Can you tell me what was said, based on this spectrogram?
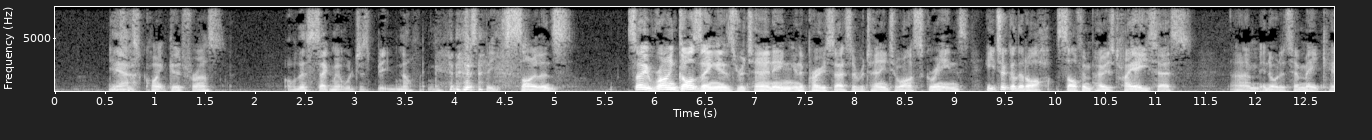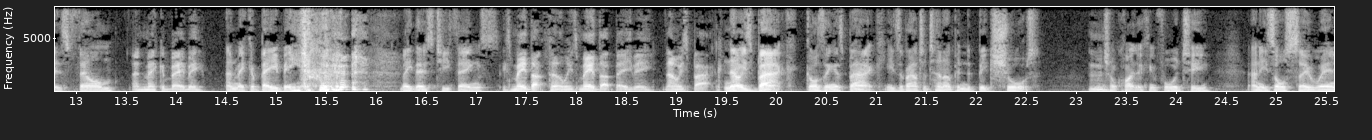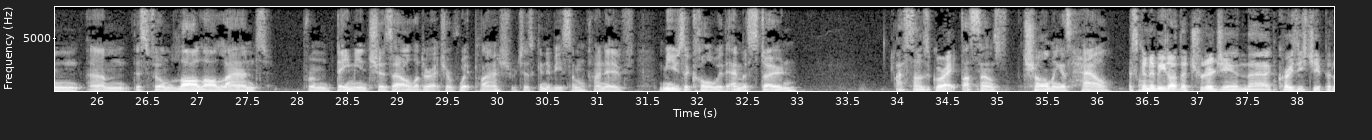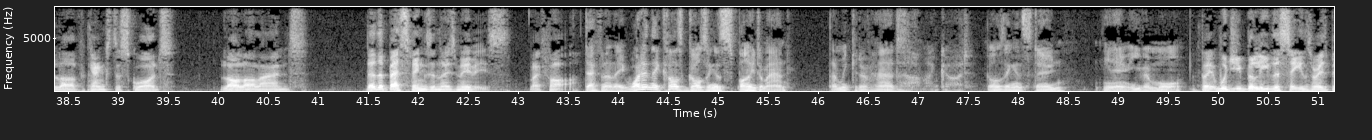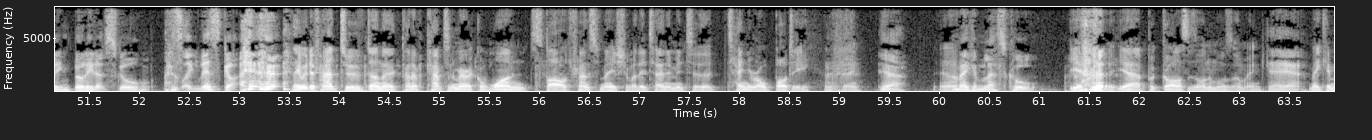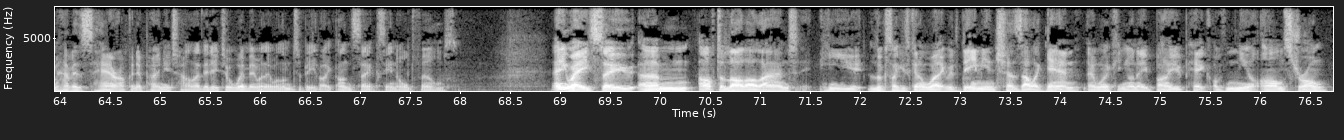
Which Yeah. is quite good for us. Oh, this segment would just be nothing. Just be silence. So Ryan Gosling is returning in the process of returning to our screens. He took a little self-imposed hiatus um, in order to make his film and make a baby. and make a baby. make those two things. He's made that film. He's made that baby. Now he's back. Now he's back. Gosling is back. He's about to turn up in The Big Short, Hmm. which I'm quite looking forward to. And he's also in um, this film La La Land from Damien Chazelle, the director of Whiplash, which is going to be some kind of musical with Emma Stone. That sounds great. That sounds charming as hell. It's going to be like the trilogy in there: Crazy Stupid Love, Gangster Squad, La La Land. They're the best things in those movies by far. Definitely. Why didn't they cast Gosling as Spider Man? Then we could have had Oh my god! Gosling and Stone, you know, even more. But would you believe the scenes where he's being bullied at school? It's like this guy. They would have had to have done a kind of Captain America 1 style transformation where they turn him into a 10 year old body kind of thing. yeah. Yeah. Make him less cool. Yeah, yeah, put glasses on him or something. Yeah, yeah. Make him have his hair up in a ponytail like they do to women when they want them to be like unsexy in old films. Anyway, so um, after La La Land, he looks like he's going to work with Damien Chazelle again. They're working on a biopic of Neil Armstrong.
